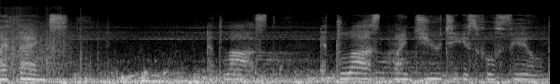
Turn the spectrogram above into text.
My thanks. At last, at last, my duty is fulfilled.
